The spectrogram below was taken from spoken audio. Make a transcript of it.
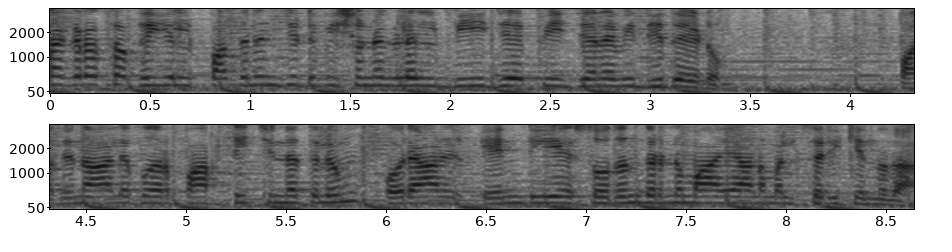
നഗരസഭയിൽ പതിനഞ്ച് ഡിവിഷനുകളിൽ ബി ജെ പി ജനവിധി തേടും. പതിനാല് പേർ പാർട്ടി ചിഹ്നത്തിലും ഒരാൾ എൻ ഡി എ സ്വതന്ത്രനുമായാണ് മത്സരിക്കുന്നത്.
